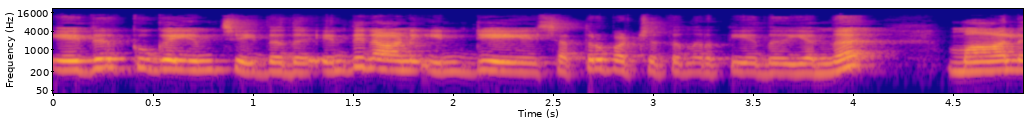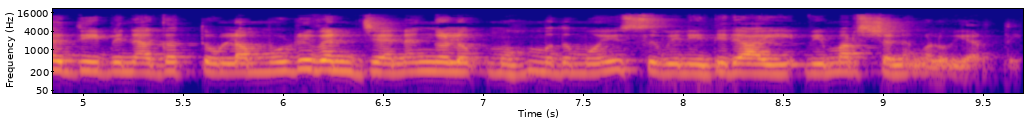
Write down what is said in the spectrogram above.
എതിർക്കുകയും ചെയ്തത്? എന്തിനാണ് ഇന്ത്യയെ ശത്രുപക്ഷത്ത് നിർത്തിയത് എന്ന് മാലദ്വീപിനകത്തുള്ള മുഴുവൻ ജനങ്ങളും മുഹമ്മദ് മൊയ്സുവിനെതിരായി വിമർശനങ്ങൾ ഉയർത്തി.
